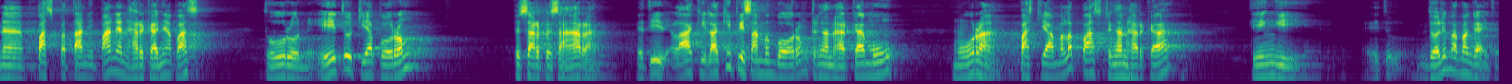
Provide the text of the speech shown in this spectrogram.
Nah, pas petani panen harganya pas turun. Itu dia borong besar-besaran. Jadi laki-laki bisa memborong dengan hargamu murah. Pas dia melepas dengan harga tinggi. Itu dolim apa enggak itu?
